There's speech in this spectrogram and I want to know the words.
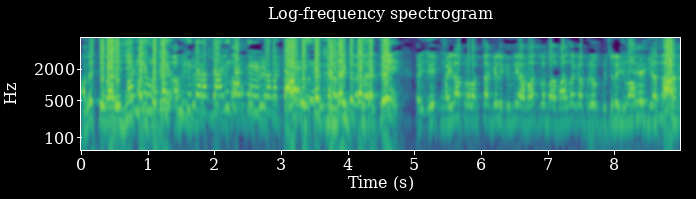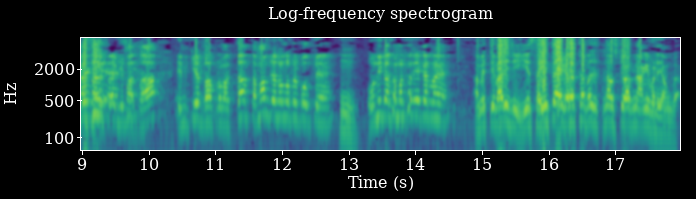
अमित तिवारी जी उनकी- तरफदारी करते हैं प्रवक्ता आप उसका खंडन तो कर सकते हैं। एक महिला प्रवक्ता के लिए कितनी अभद्र भाषा का प्रयोग पिछले चुनाव में किया था आप किसी- इस तरह की भाषा। इनके प्रवक्ता तमाम चैनलों पे बोलते हैं। उन्हीं का समर्थन ये कर रहे हैं। अमित तिवारी जी ये सही था या गलत था? बस इतना उसके बाद मैं आगे बढ़ जाऊँगा।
